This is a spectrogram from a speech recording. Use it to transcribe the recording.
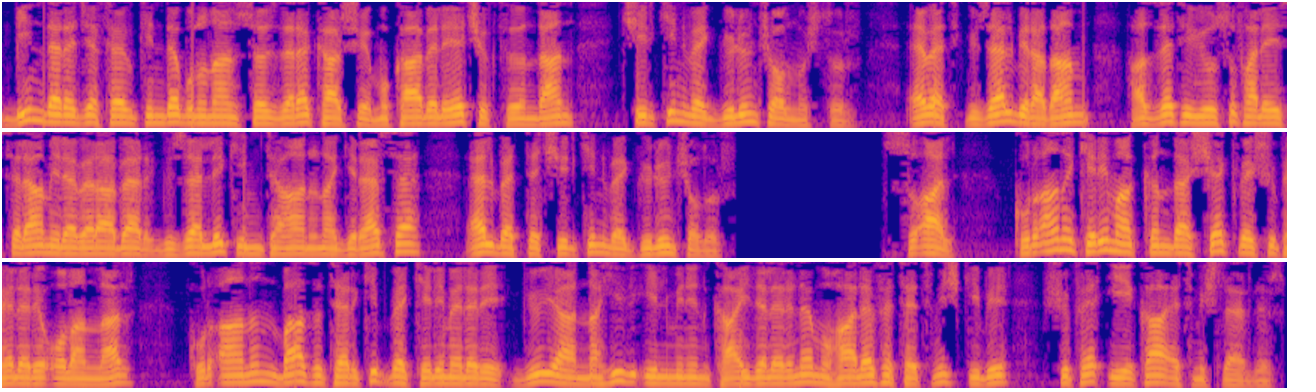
bin derece fevkinde bulunan sözlere karşı mukabeleye çıktığından çirkin ve gülünç olmuştur. Evet, güzel bir adam Hazreti Yusuf Aleyhisselam ile beraber güzellik imtihanına girerse elbette çirkin ve gülünç olur. Sual: Kur'an-ı Kerim hakkında şek ve şüpheleri olanlar Kur'an'ın bazı terkip ve kelimeleri güya nahiv ilminin kaidelerine muhalefet etmiş gibi şüphe ika etmişlerdir.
